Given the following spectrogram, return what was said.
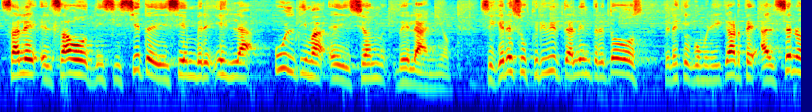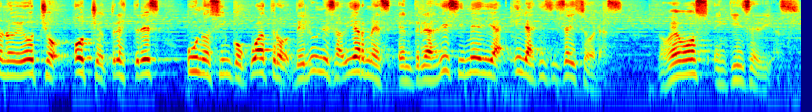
sale el sábado 17 de diciembre y es la última edición del año. Si querés suscribirte al Entre Todos, tenés que comunicarte al 098-833-154 de lunes a viernes entre las 10 y media y las 16 horas. Nos vemos en 15 días.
